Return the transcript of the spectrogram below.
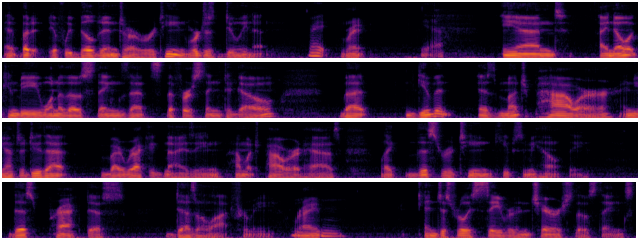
And, but if we build it into our routine, we're just doing it. Right. Right. Yeah. And I know it can be one of those things that's the first thing to go, but give it as much power, and you have to do that by recognizing how much power it has. Like this routine keeps me healthy. This practice does a lot for me, right? Mm-hmm. And just really savor and cherish those things.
